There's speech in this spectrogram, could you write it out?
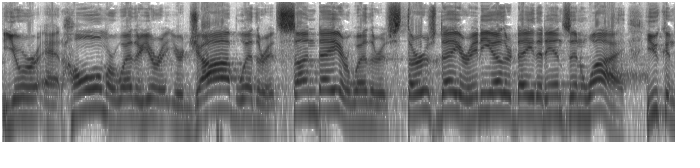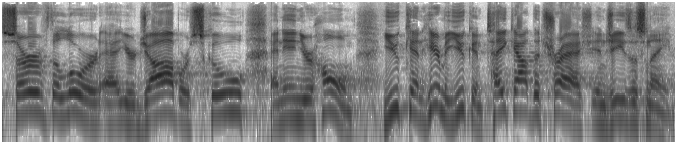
you're at home, or whether you're at your job, whether it's Sunday, or whether it's Thursday, or any other day that ends in Y. You can serve the Lord at your job or school and in your home. You can, hear me, you can take out the trash in Jesus' name.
